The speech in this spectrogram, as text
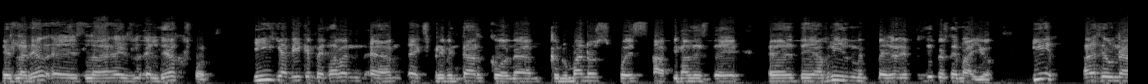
es, la es, la, es el de Oxford y ya vi que empezaban eh, a experimentar con, eh, con, humanos pues a finales de, eh, de abril, principios de mayo. Y hace una,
